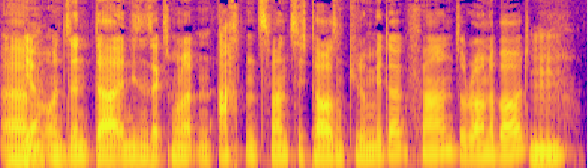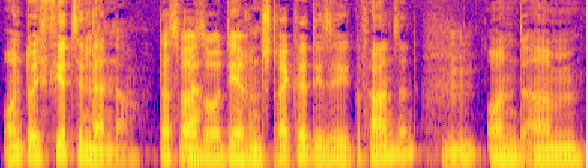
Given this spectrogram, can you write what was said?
ähm, Ja. und sind da in diesen sechs Monaten 28.000 Kilometer gefahren, so roundabout, und durch 14 Länder. Das war Mhm. Ja. Mhm. so deren Strecke, die sie gefahren sind. Und ähm,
